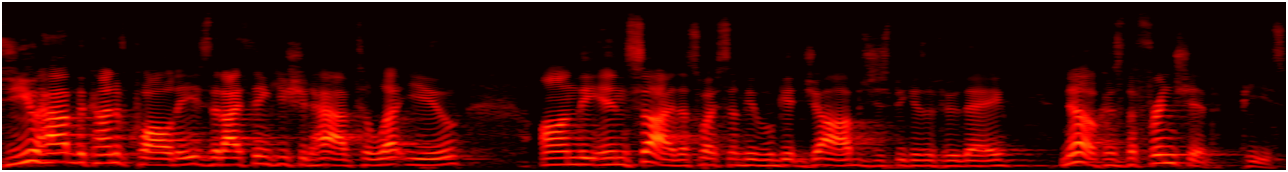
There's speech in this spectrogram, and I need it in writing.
do you have the kind of qualities that I think you should have to let you on the inside? That's why some people get jobs just because of who they know, because the friendship piece.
